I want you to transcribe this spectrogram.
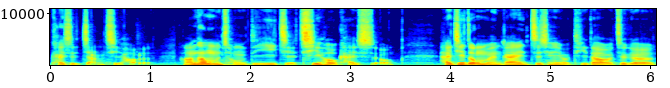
开始讲起好了。好，那我们从第一节气候开始哦。还记得我们刚才之前有提到这个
